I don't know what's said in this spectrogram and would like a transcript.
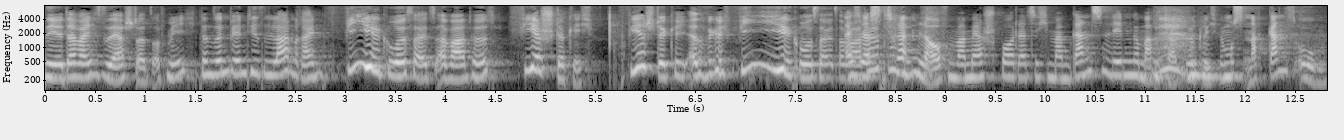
nee, da war ich sehr stolz auf mich. Dann sind wir in diesen Laden rein, viel größer als erwartet. Vierstöckig. Vierstöckig, also wirklich viel größer als Also erwartet. das Treppenlaufen war mehr Sport, als ich in meinem ganzen Leben gemacht habe. Wirklich. Wir mussten nach ganz oben.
